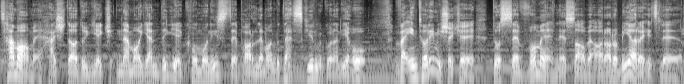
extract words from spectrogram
تمام 81 نماینده کمونیست پارلمان رو دستگیر می‌کنن یهو. و اینطوری میشه که دو سوم نصاب آرا رو میاره هیتلر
